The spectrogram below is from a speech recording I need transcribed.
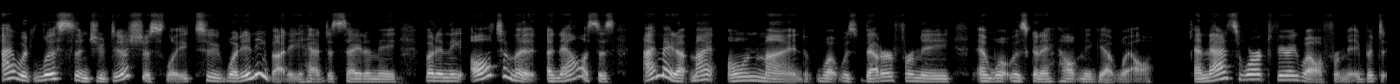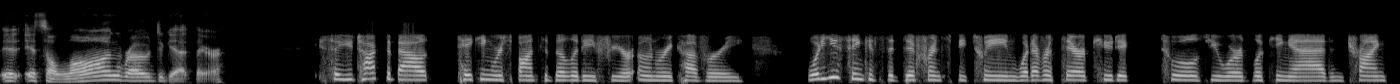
I would listen judiciously to what anybody had to say to me. But in the ultimate analysis, I made up my own mind what was better for me and what was going to help me get well. And that's worked very well for me, but it, it's a long road to get there. So you talked about taking responsibility for your own recovery. What do you think is the difference between whatever therapeutic tools you were looking at and trying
